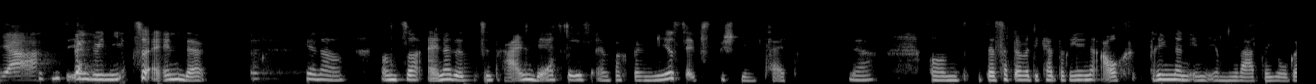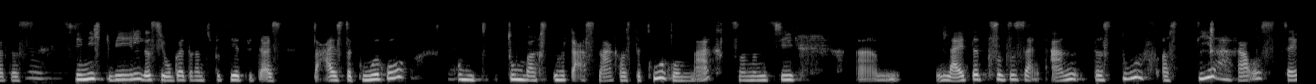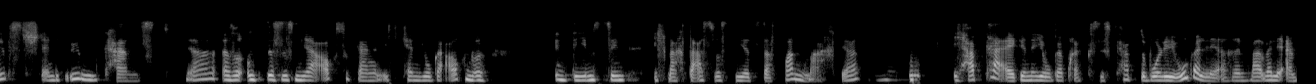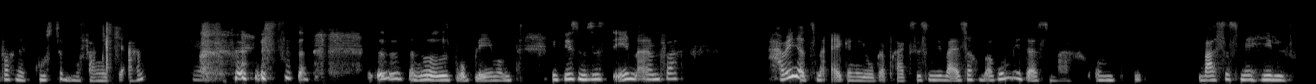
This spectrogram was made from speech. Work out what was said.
Ja. Das ist irgendwie nie zu Ende. Genau. Und so einer der zentralen Werte ist einfach bei mir Selbstbestimmtheit. Ja. Und das hat aber die Katharina auch drinnen in ihrem Nivata-Yoga, dass mhm. sie nicht will, dass Yoga transportiert wird als da ist der Guru ja. und du machst nur das nach, was der Guru macht, sondern sie ähm, leitet sozusagen an, dass du aus dir heraus selbstständig üben kannst. Ja, also und das ist mir auch so gegangen. Ich kenne Yoga auch nur in dem Sinn, ich mache das, was die jetzt davon macht. Ja? Mhm. Und ich habe keine eigene Yoga-Praxis gehabt, obwohl ich Yogalehrerin war, weil ich einfach nicht wusste, wo fange ich an. Ja. Das, ist dann, das ist dann so das Problem. Und mit diesem System einfach habe ich jetzt meine eigene Yoga-Praxis und ich weiß auch, warum ich das mache und was es mir hilft.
